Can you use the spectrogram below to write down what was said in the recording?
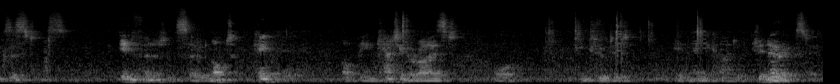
existence. Infinite and so not capable of being categorized or included in any kind of generic statement.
